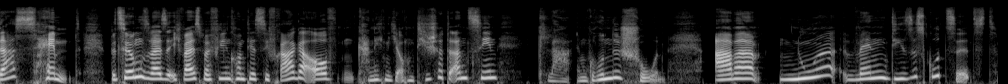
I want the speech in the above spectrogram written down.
das Hemd. Beziehungsweise, ich weiß, bei vielen kommt jetzt die Frage auf, kann ich nicht auch ein T-Shirt anziehen? Klar, im Grunde schon. Aber nur, wenn dieses gut sitzt,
